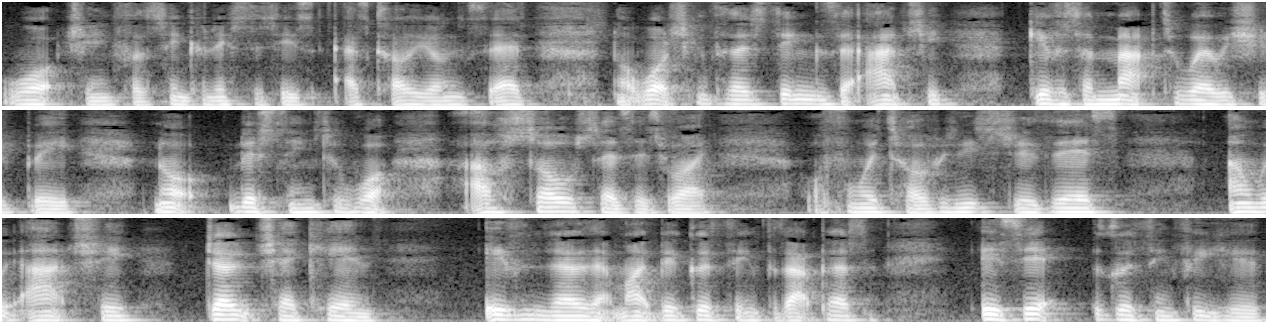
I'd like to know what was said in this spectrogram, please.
watching for the synchronicities, as Carl Jung said, not watching for those things that actually give us a map to where we should be, not listening to what our soul says is right. Often we're told we need to do this, and we actually don't check in, even though that might be a good thing for that person. Is it a good thing for you?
